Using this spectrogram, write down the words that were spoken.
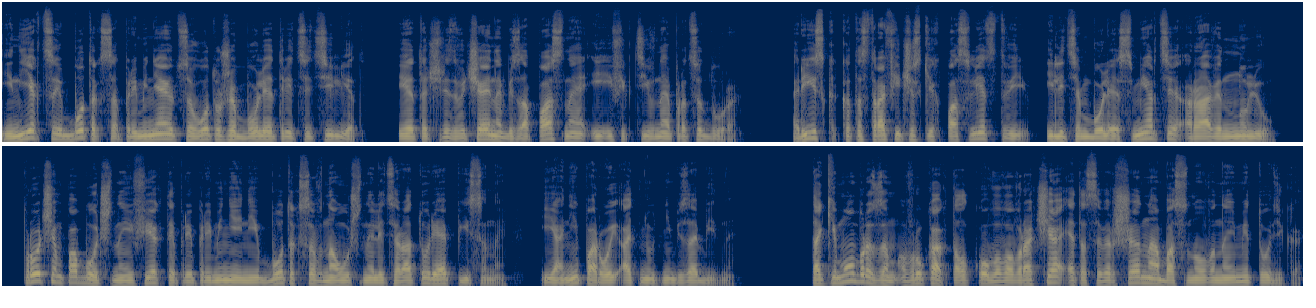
Инъекции ботокса применяются вот уже более 30 лет, и это чрезвычайно безопасная и эффективная процедура. Риск катастрофических последствий или тем более смерти равен нулю. Впрочем, побочные эффекты при применении ботокса в научной литературе описаны – и они порой отнюдь не безобидны. Таким образом, в руках толкового врача это совершенно обоснованная методика.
